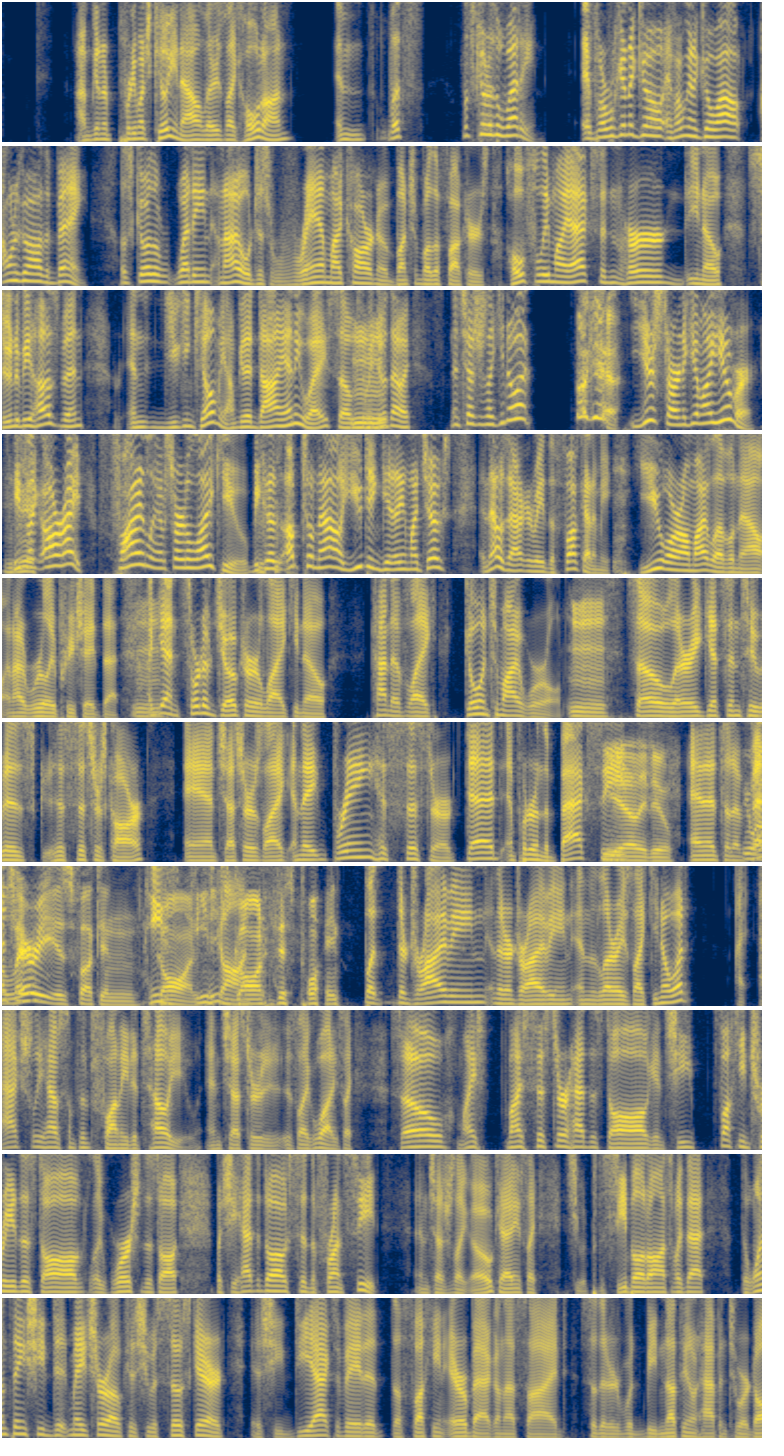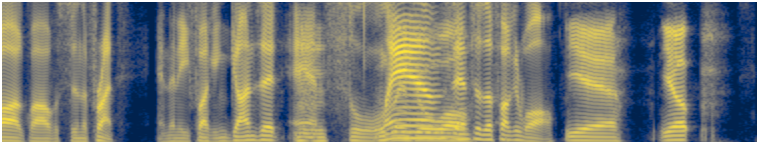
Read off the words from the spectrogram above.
I'm gonna pretty much kill you now. Larry's like, hold on, and let's let's go to the wedding. If we're gonna go, if I'm gonna go out, I want to go out of the bank. Let's go to the wedding, and I will just ram my car into a bunch of motherfuckers. Hopefully, my ex and her, you know, soon to be husband, and you can kill me. I'm gonna die anyway. So can we do Mhm. it that way? And Chester's like, you know what? fuck yeah. you're starting to get my humor. He's Mhm. like, all right, finally, I'm starting to like you because up till now, you didn't get any of my jokes, and that was aggravated the fuck out of me. You are on my level now, and I really appreciate that. Mhm. Again, sort of Joker, like, you know, kind of like go into my world. Mm. So Larry gets into his his sister's car. And Chester's like, and they bring his sister dead and put her in the back seat, Yeah, they do. and it's an Meanwhile, adventure. Larry is fucking He's- gone. he's gone. at this point. but they're driving and they're driving and Larry's like, you know what? I actually have something funny to tell you. And Chester is like, what? He's like, so my my sister had this dog and she fucking treated this dog like worshipped this dog, but she had the dog sit in the front seat. And Chester's like, oh, okay. he's like, she would put the seatbelt on, stuff like that. The one thing she did made sure of because she was so scared is she deactivated the fucking airbag on that side so that there would be nothing would happen to her dog while it was sitting in the front. And then he fucking guns it and Mhm. slams wall. into the fucking wall. Yeah. Yep.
